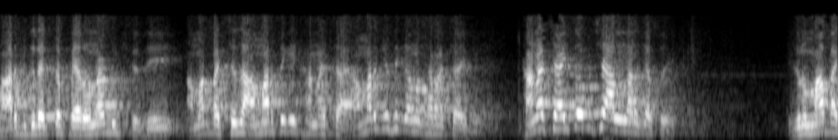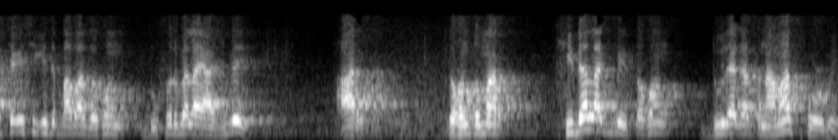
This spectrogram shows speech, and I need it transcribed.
মার ভিতরে একটা প্রেরণা ঢুকছে যে আমার বাচ্চা যে আমার থেকে খানা চায়, আমার কাছে কেন খানা চাইবে? খানা চাইতে হবে সে আল্লাহর কাছে। এই জন্য মা বাচ্চাকে শিখেছে বাবা, যখন দুপুর বেলায় আসবে আর যখন তোমার খিদা লাগবে, তখন দুই রাগাত নামাজ পড়বে।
